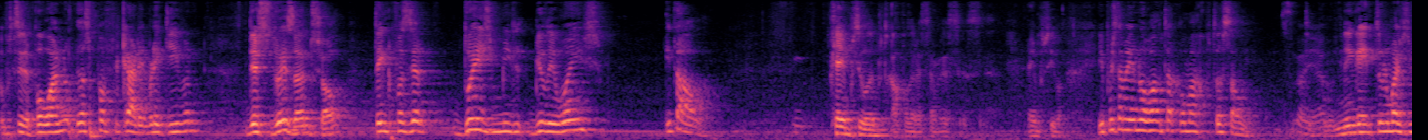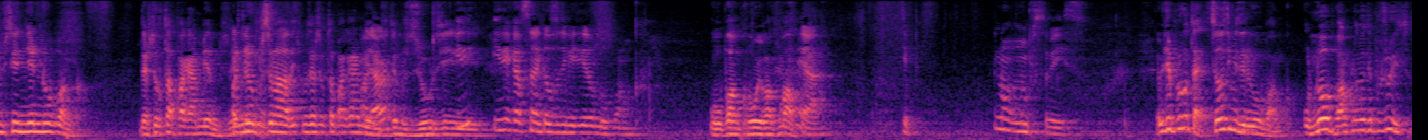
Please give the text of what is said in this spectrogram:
Ou seja, para o ano, eles para ficarem break-even, destes dois anos só, têm que fazer 2 mil, bilhões e tal. Que é impossível em Portugal fazer essa... É impossível. E depois também o novo banco está com má reputação. Tipo, ninguém, tu não vais investir dinheiro no banco. Deves ter que estar a pagar menos. Eu não percebo nada disso, mas deves ter que estar a pagar menos em termos de juros e... E, e daquela cena que eles dividiram do banco? O banco bom e o banco mau. É. Tipo, não, não percebi isso. A minha pergunta é, se eles dividirem o banco, o novo banco não vai ter prejuízo.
